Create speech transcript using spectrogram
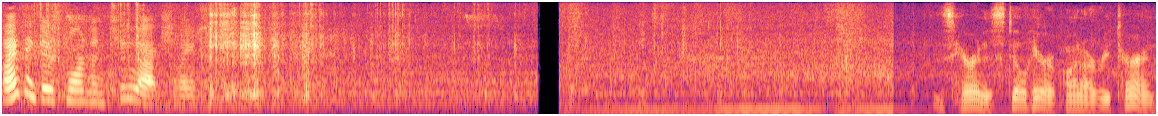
I think there's more than two actually. This heron is still here upon our return.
